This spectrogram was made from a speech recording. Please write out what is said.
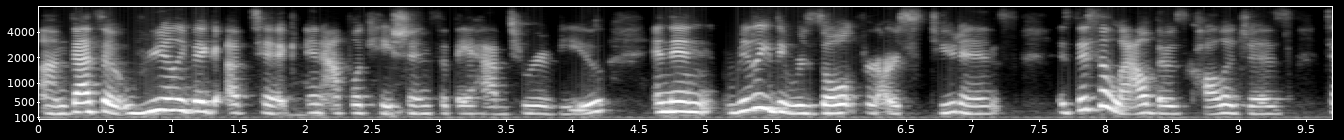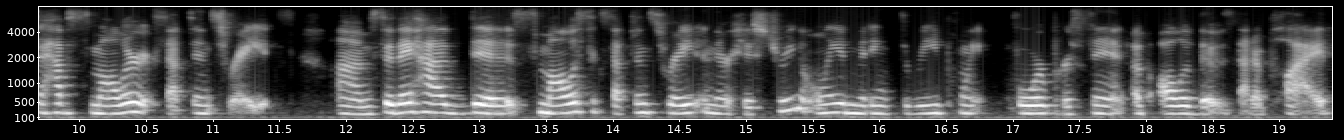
um, that's a really big uptick in applications that they have to review. And then really the result for our students is this allowed those colleges to have smaller acceptance rates. Um, so they had the smallest acceptance rate in their history, only admitting 3.4% of all of those that applied.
